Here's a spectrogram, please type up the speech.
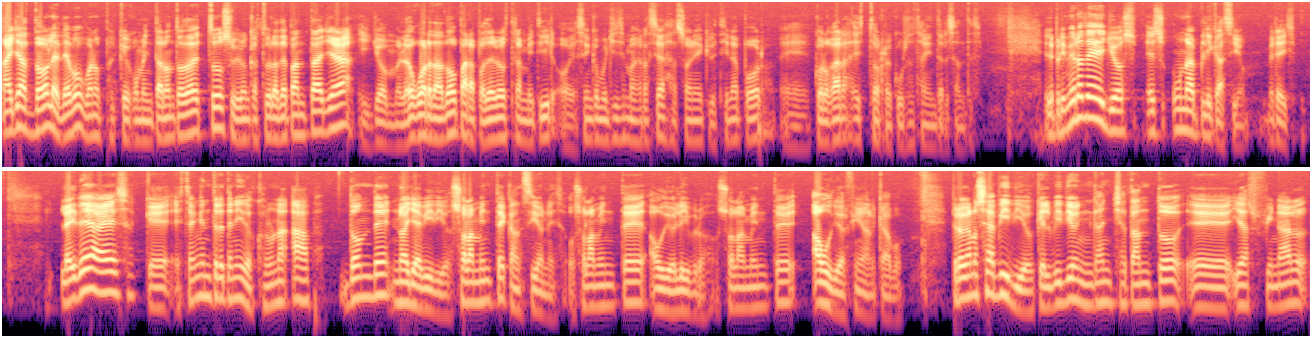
A ellas dos les debo, bueno, pues que comentaron todo esto, subieron capturas de pantalla y yo me lo he guardado para poderlos transmitir hoy. Así que muchísimas gracias a Sonia y Cristina por eh, colgar estos recursos tan interesantes. El primero de ellos es una aplicación, veréis. La idea es que estén entretenidos con una app donde no haya vídeo, solamente canciones o solamente audiolibros o solamente audio al fin y al cabo. Pero que no sea vídeo, que el vídeo engancha tanto eh, y al final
